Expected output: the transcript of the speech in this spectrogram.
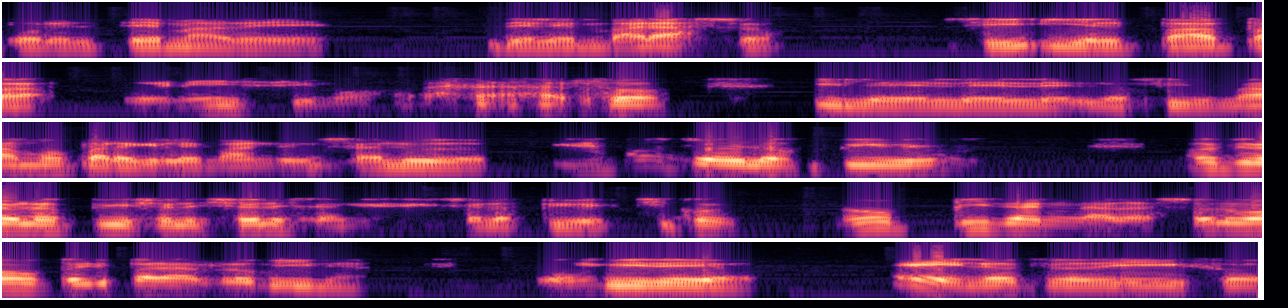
por el tema de, del embarazo. ¿sí? Y el Papa, buenísimo, y le, lo firmamos para que le mande un saludo. Y después otro de los pibes, otro de los pibes, yo, les, yo les había dicho a los pibes, chicos, no pidan nada, solo vamos a pedir para Romina un video. El otro dijo,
